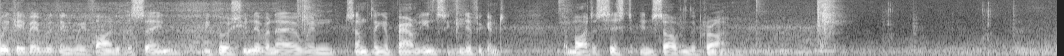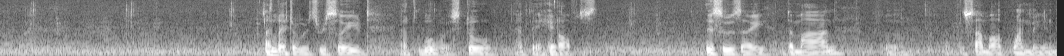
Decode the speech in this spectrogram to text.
We keep everything we find at the scene because you never know when something apparently insignificant might assist in solving the crime. A letter was received at the Woolworths store at their head office. This was a demand for the sum of $1 million.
